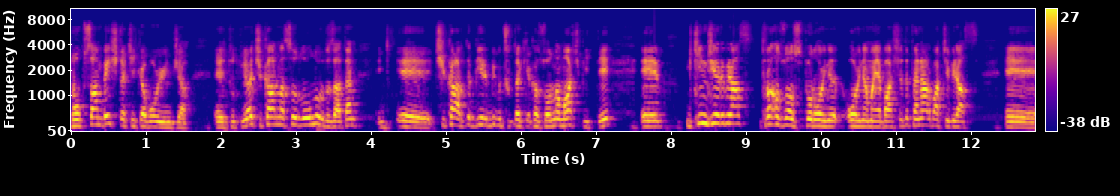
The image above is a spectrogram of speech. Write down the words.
95 dakika boyunca e, tutuyor? Çıkarmasa da olurdu zaten. E, çıkardı. Bir, bir buçuk dakika sonra maç bitti. E, ikinci yarı biraz Trabzonspor oyna, oynamaya başladı. Fenerbahçe biraz e,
